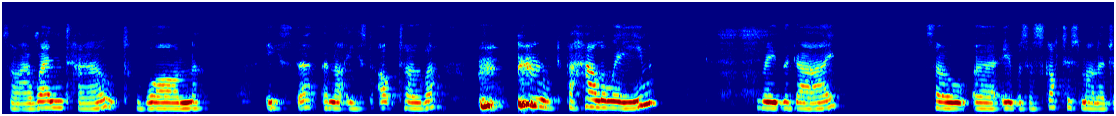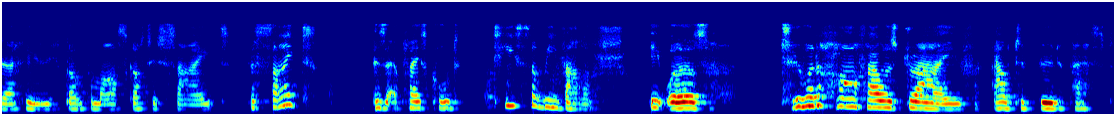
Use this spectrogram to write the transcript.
So I went out one Easter, and uh, not Easter, October, for Halloween to meet the guy. So uh, it was a Scottish manager who'd gone from our Scottish site. The site is at a place called Tisa Tiszaújváros. It was two and a half hours drive out of Budapest.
